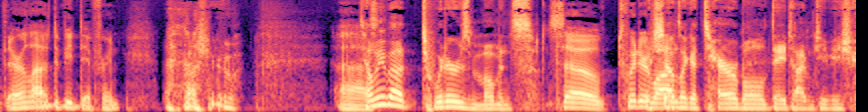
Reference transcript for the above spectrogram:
They're allowed to be different. That's True. Uh, Tell me about Twitter's moments. So Twitter long- sounds like a terrible daytime TV show.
